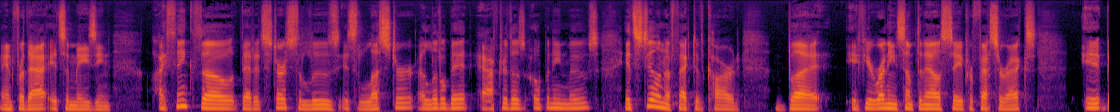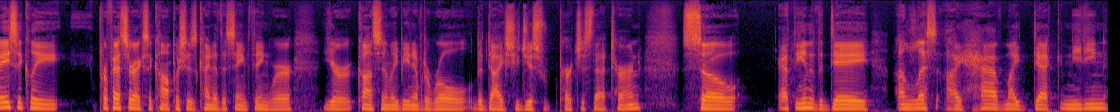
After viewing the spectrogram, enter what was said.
And for that, it's amazing. I think, though, that it starts to lose its luster a little bit after those opening moves. It's still an effective card, but if you're running something else, say Professor X, it basically Professor X accomplishes kind of the same thing where you're constantly being able to roll the dice you just purchased that turn. So at the end of the day, unless I have my deck needing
